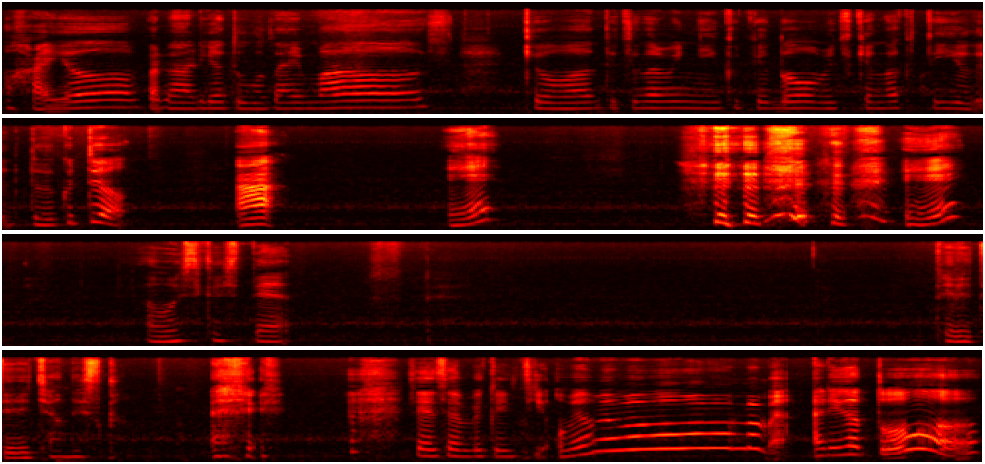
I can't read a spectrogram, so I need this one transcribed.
おはようバラありがとうございます。今日は手伝いに行くけど見つけなくていいよどういうことよ。あえ？え？あもしかして。てれてれちゃんですか？1300日おめおめおめおめおめおめありがとう。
